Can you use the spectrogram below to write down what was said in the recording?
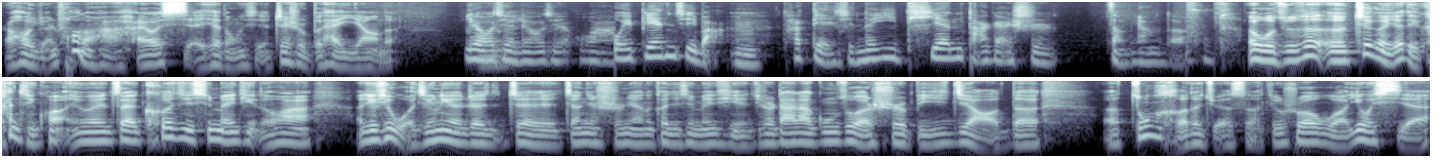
然后原创的话还要写一些东西，这是不太一样的。了解了解，哇，作为编辑吧，嗯，他典型的一天大概是怎么样的？呃，我觉得呃这个也得看情况，因为在科技新媒体的话，尤其我经历的这这将近十年的科技新媒体，其实大家工作是比较的。呃，综合的角色，就是说我又写，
